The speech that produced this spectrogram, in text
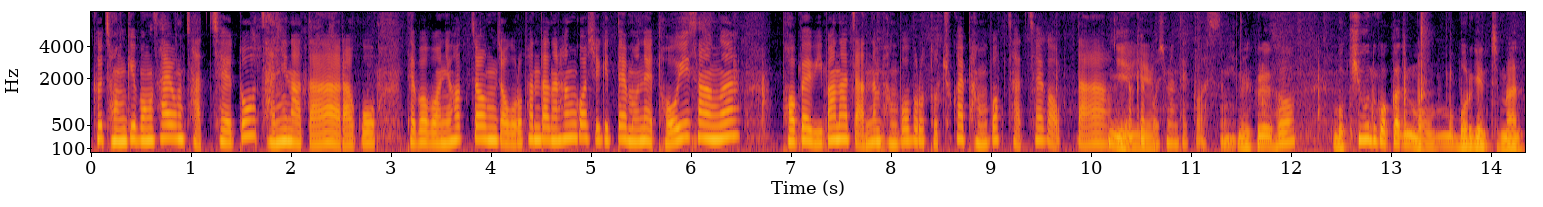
그 전기봉 사용 자체도 잔인하다라고 대법원이 확정적으로 판단을 한 것이기 때문에 더 이상은 법에 위반하지 않는 방법으로 도축할 방법 자체가 없다 예, 이렇게 예. 보시면 될 것 같습니다. 네, 그래서 뭐 키우는 것까지는 뭐, 뭐 모르겠지만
